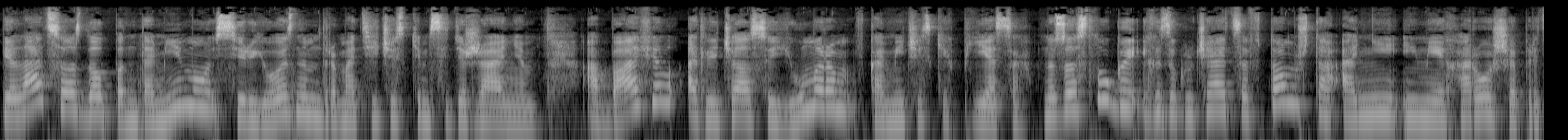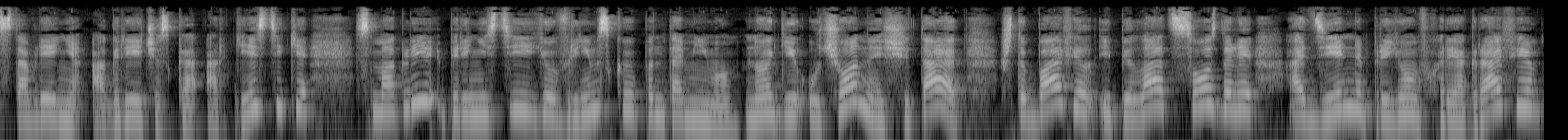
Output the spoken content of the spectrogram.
Пилат создал пантомиму серьезным драматическим содержанием, а Баффил отличался юмором в комических пьесах. Но заслуга их заключается в том, что они, имея хорошее представление о греческой оркестике, смогли перенести ее в римскую пантомиму. Многие ученые считают, что Баффил и Пилат создали отдельный прием в хореографии,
